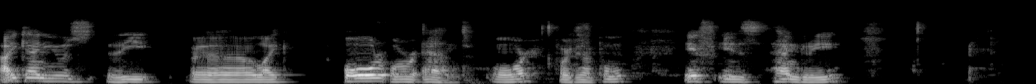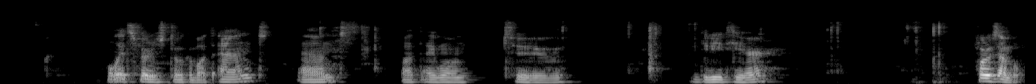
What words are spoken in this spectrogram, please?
I can use the uh, like or or and or for example if is hungry let's first talk about and and but I want to delete here. For example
